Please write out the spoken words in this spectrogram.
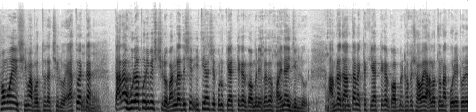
সময়ের সীমাবদ্ধতা ছিল এত একটা তাড়াহুড়া পরিবেশ ছিল। বাংলাদেশের ইতিহাসে কোনো কেয়ারটেকার গভর্নমেন্ট এভাবে হয় নাই জিল্লুর। আমরা জানতাম একটা কেয়ারটেকার গভর্নমেন্ট হবে সবাই আলোচনা করে টোরে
